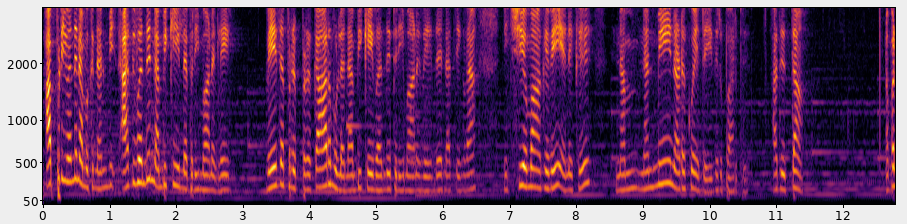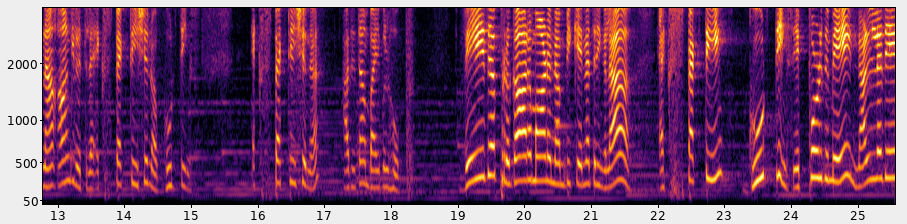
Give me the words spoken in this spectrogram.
அப்படி வந்து நமக்கு நம்பி அது வந்து நம்பிக்கை இல்லை பிரிமானங்களே. வேத பிரகாரம் உள்ள நம்பிக்கை வந்து பிரிமானங்களே. இது என்னத்தீங்களா நிச்சயமாகவே எனக்கு நம் நன்மையே நடக்கும் என்ற எதிர்பார்ப்பு. அதுதான். அப்போ நான் ஆங்கிலத்தில் எக்ஸ்பெக்டேஷன் ஆஃப் குட் திங்ஸ் எக்ஸ்பெக்டேஷனு அதுதான் பைபிள் ஹோப் வேத பிரகாரமான நம்பிக்கை என்ன தெரியுங்களா? எக்ஸ்பெக்டிங் குட் திங்ஸ் எப்பொழுதுமே நல்லதே.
